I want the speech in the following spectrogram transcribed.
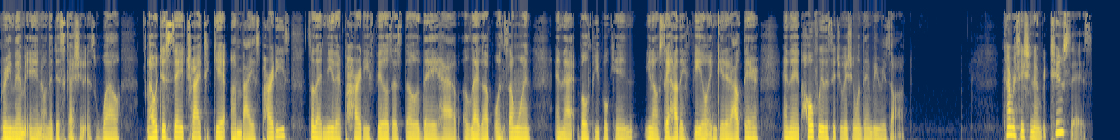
bring them in on the discussion as well. I would just say try to get unbiased parties so that neither party feels as though they have a leg up on someone and that both people can, you know, say how they feel and get it out there. And then hopefully the situation will then be resolved. Conversation number two says,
